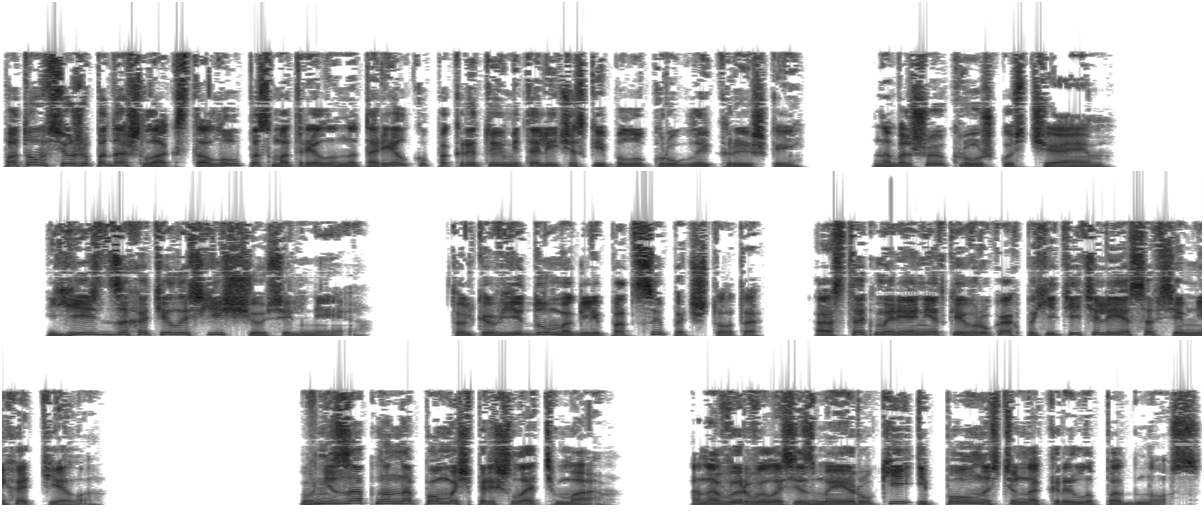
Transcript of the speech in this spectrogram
Потом все же подошла к столу, посмотрела на тарелку, покрытую металлической полукруглой крышкой, на большую кружку с чаем. Есть захотелось еще сильнее. Только в еду могли подсыпать что-то, а стать марионеткой в руках похитителя я совсем не хотела. Внезапно на помощь пришла тьма. Она вырвалась из моей руки и полностью накрыла поднос.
